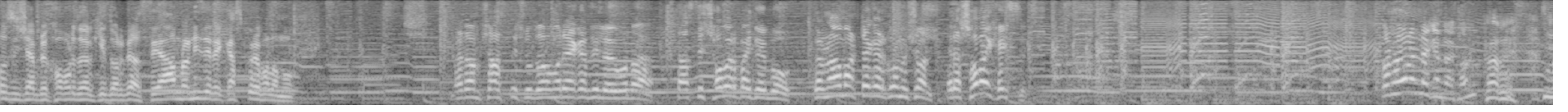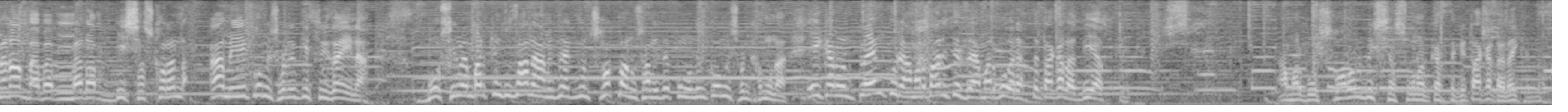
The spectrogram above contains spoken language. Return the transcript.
ওসি সাহেবের খবর দেওয়ার কি দরকার আছে? আমরা নিজের কাজ করে ফেলাম। ম্যাডাম শাস্তি শুধু আমার একা দিলে হইব না শাস্তি সবার পাইতে হইব কারণ আমার টাকার কমিশন এটা সবাই খাইছে। কথা বলেন না কেন এখন? আরে ম্যাডাম ম্যাডাম, বিশ্বাস করেন আমি এই কমিশনের কিছুই জানি না। বসি মেম্বার কিন্তু জানে আমি যে একজন সৎ মানুষ আমি যে কোনোদিন কমিশন খাব না। এই কারণে প্ল্যান করে আমার বাড়িতে যায় আমার হাতে টাকাটা দিয়ে আসতে। আমার বউ সরল বিশ্বাস ওনার কাছ থেকে টাকাটা রেখে দেয়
